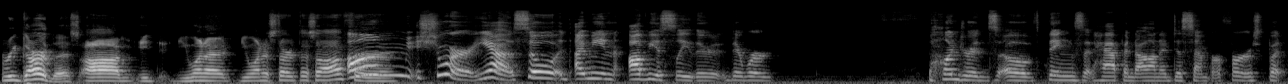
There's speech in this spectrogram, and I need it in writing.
regardless um you- want to you want to start this off or? Um, sure, yeah. So, I mean, obviously, there there were hundreds of things that happened on a December first, but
